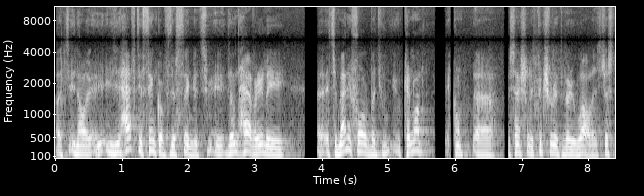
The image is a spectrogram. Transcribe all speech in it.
But, you know, you have to think of this thing. It's, you don't have really, uh, it's a manifold, but you, you cannot uh, essentially picture it very well. It's just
